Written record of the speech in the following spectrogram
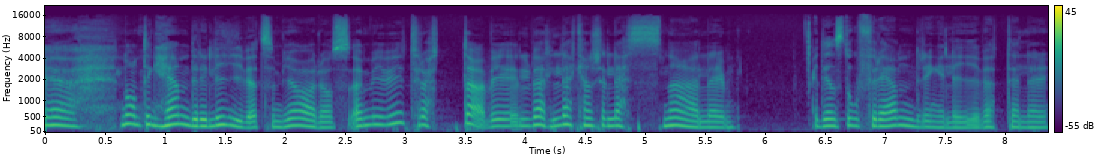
eh, någonting händer i livet som gör oss... Eh, vi är trötta, vi är väldigt kanske ledsna eller det är en stor förändring i livet eller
